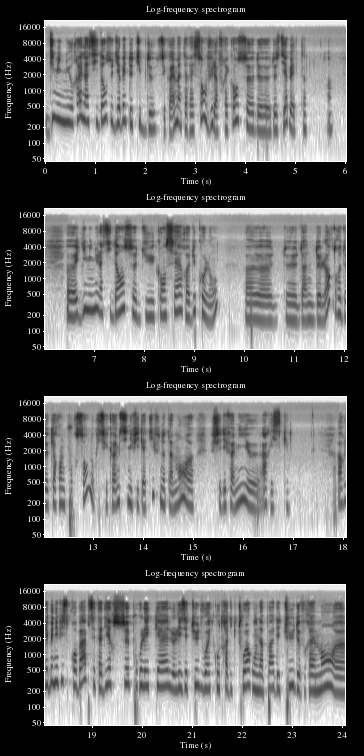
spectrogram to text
diminuerait l'incidence du diabète de type 2. C'est quand même intéressant vu la fréquence de, de ce diabète. Hein. Euh, il diminue l'incidence du cancer du côlon. Euh, de, l'ordre de 40%, donc c'est quand même significatif, notamment euh, chez des familles euh, à risque. Alors les bénéfices probables, c'est-à-dire ceux pour lesquels les études vont être contradictoires, où on n'a pas d'études vraiment euh,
